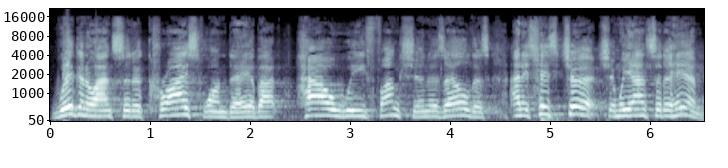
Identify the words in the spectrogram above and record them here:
We're going to answer to Christ one day about how we function as elders. And it's His church, and we answer to Him.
